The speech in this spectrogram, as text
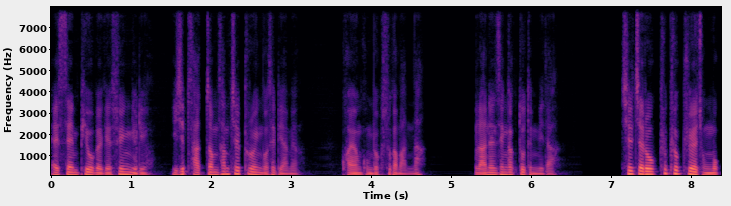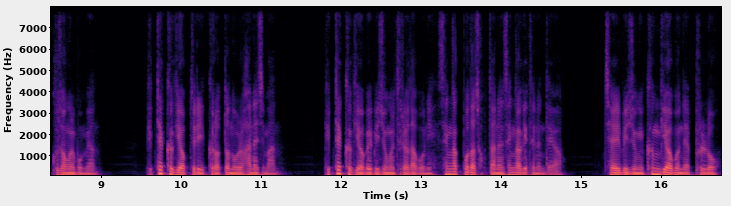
S&P 500의 수익률이 24.37%인 것에 비하면 과연 공격수가 맞나? 라는 생각도 듭니다. 실제로 QQQ의 종목 구성을 보면 빅테크 기업들이 이끌었던 올 한 해지만 빅테크 기업의 비중을 들여다보니 생각보다 적다는 생각이 드는데요. 제일 비중이 큰 기업은 애플로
